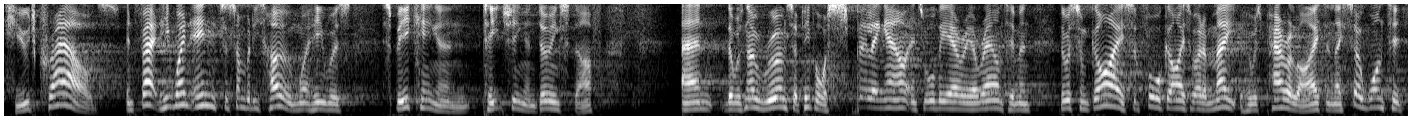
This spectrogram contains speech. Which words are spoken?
huge crowds. In fact, he went into somebody's home where he was speaking and teaching and doing stuff. And there was no room, so people were spilling out into all the area around him. And there were some guys, some four guys who had a mate who was paralyzed, and they so wanted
